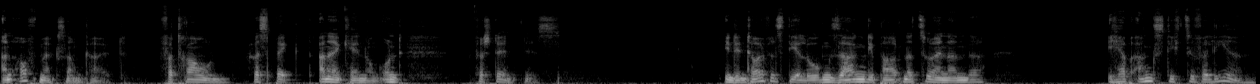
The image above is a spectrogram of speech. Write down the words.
an Aufmerksamkeit, Vertrauen, Respekt, Anerkennung und Verständnis. In den Teufelsdialogen sagen die Partner zueinander Ich habe Angst, dich zu verlieren.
